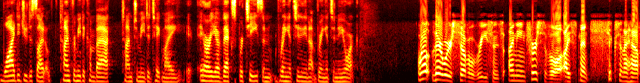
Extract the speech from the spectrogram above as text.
why did you decide oh, time for me to come back time to me to take my area of expertise and bring it to not bring it to new york well, there were several reasons. I mean, first of all, I spent six and a half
